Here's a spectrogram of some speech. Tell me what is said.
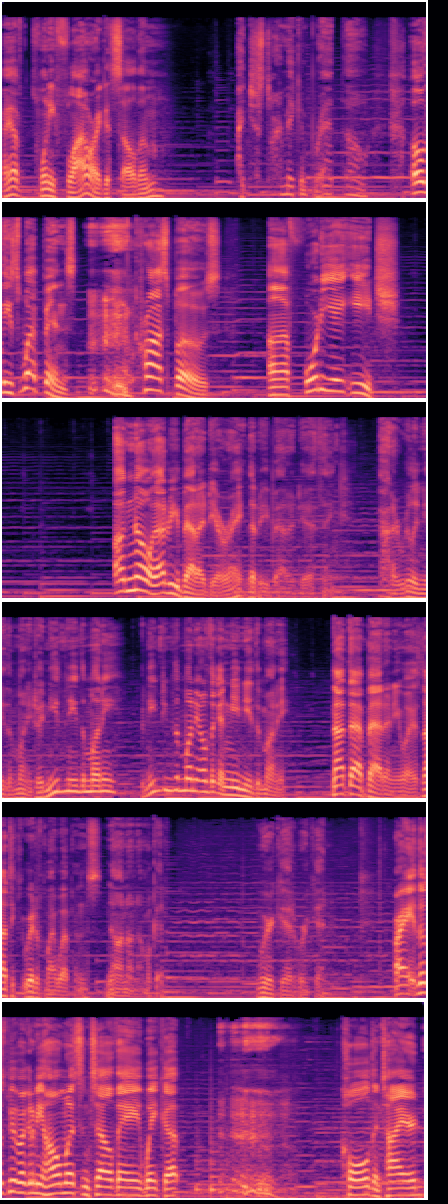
I have 20 flour I could sell them. I just started making bread, though. Oh, these weapons! Crossbows! Uh, 48 each. Uh, no, that'd be a bad idea, right? That'd be a bad idea, I think. God, I really need the money. Do I need need the money? Do I need, need the money? I don't think I need need the money. Not that bad, anyways. Not to get rid of my weapons. No, no, no, I'm good. We're good, we're good. Alright, those people are going to be homeless until they wake up. Cold and tired.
